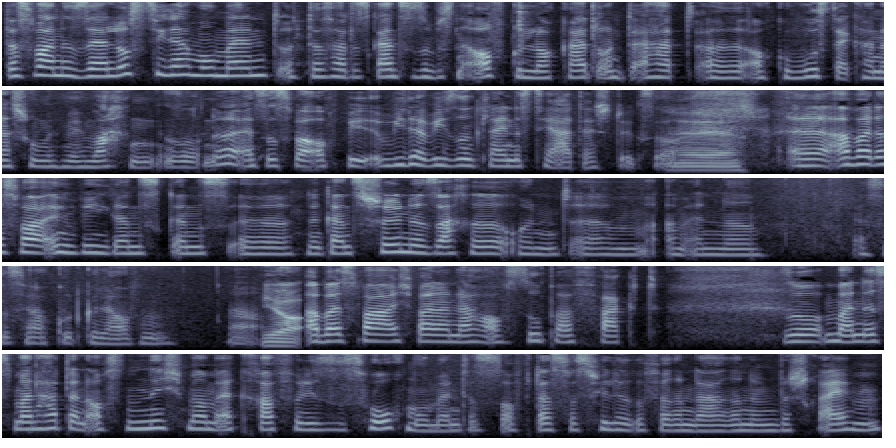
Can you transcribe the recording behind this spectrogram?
das war ein sehr lustiger Moment und das hat das Ganze so ein bisschen aufgelockert und er hat äh, auch gewusst, er kann das schon mit mir machen. So, ne? Also es war auch wie, wieder wie so ein kleines Theaterstück. So. Ja, ja. Äh, aber das war irgendwie ganz, ganz, äh, eine ganz schöne Sache und ähm, am Ende ist es ja auch gut gelaufen. Ja. Ja. Aber es war, ich war danach auch super Fakt. So, man ist, man hat dann auch nicht mal mehr Kraft für dieses Hochmoment. Das ist oft das, was viele Referendarinnen beschreiben,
